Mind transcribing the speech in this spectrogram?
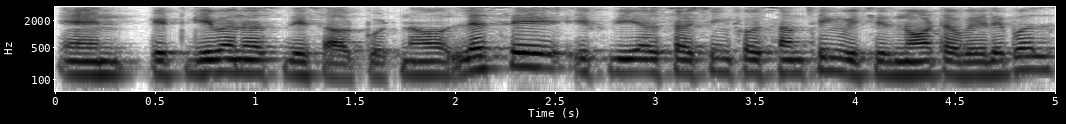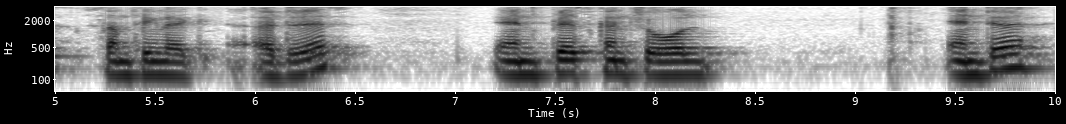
and it given us this output. Now let's say if we are searching for something which is not available something like address and press control enter.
